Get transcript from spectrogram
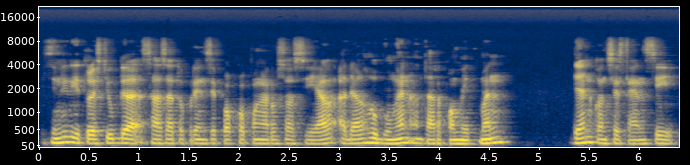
Di sini ditulis juga salah satu prinsip pokok pengaruh sosial adalah hubungan antara komitmen dan konsistensi.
